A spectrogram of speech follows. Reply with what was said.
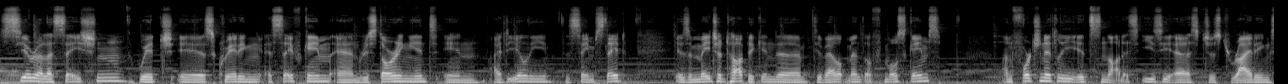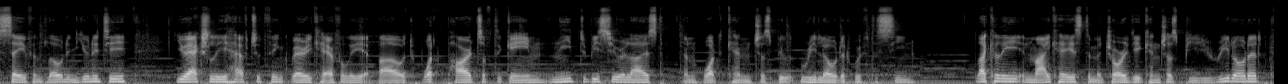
Serialization, which is creating a save game and restoring it in ideally the same state, is a major topic in the development of most games. Unfortunately, it's not as easy as just writing save and load in Unity. You actually have to think very carefully about what parts of the game need to be serialized and what can just be reloaded with the scene. Luckily, in my case, the majority can just be reloaded,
